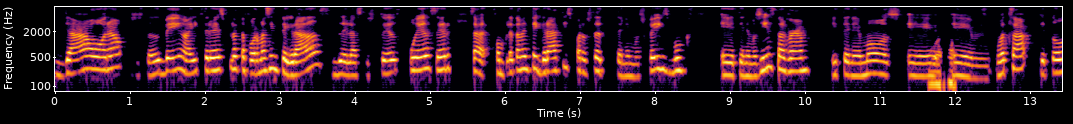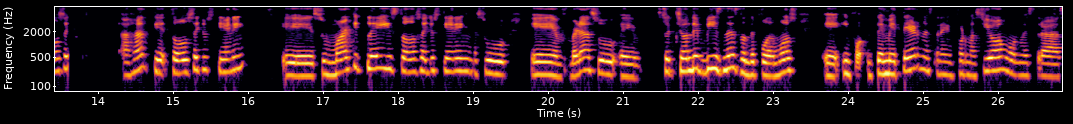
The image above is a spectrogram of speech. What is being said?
ya ahora, pues, ustedes ven, hay tres plataformas integradas de las que ustedes pueden hacer, o sea, completamente gratis para usted. Tenemos Facebook, eh, tenemos Instagram y tenemos eh, WhatsApp. Em, que todos ellos, ajá, todos ellos tienen eh, su marketplace, todos ellos tienen su, eh, ¿verdad? Su eh, sección de business donde podemos meter nuestra información o nuestros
